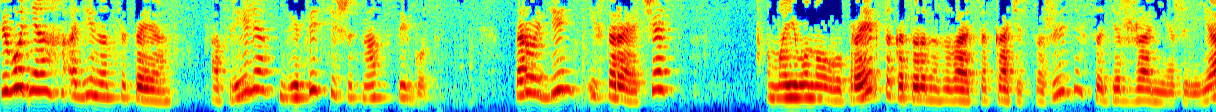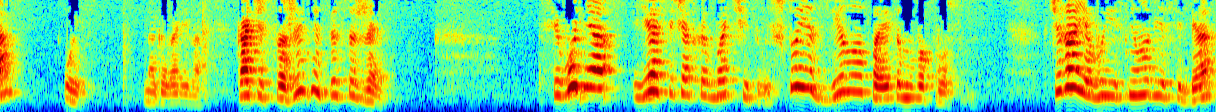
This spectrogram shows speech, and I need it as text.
Сегодня 11 апреля 2016 год. Второй день и вторая часть моего нового проекта, который называется «Качество жизни, содержание жилья». Ой, наговорила. «Качество жизни в ТСЖ». Сегодня я сейчас как бы отчитываюсь, что я сделала по этому вопросу. Вчера я выяснила для себя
